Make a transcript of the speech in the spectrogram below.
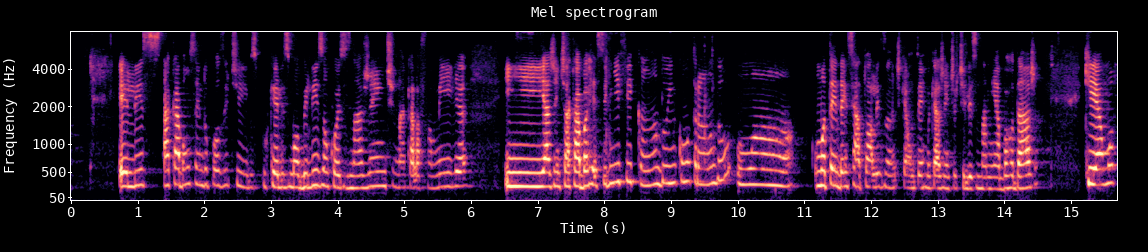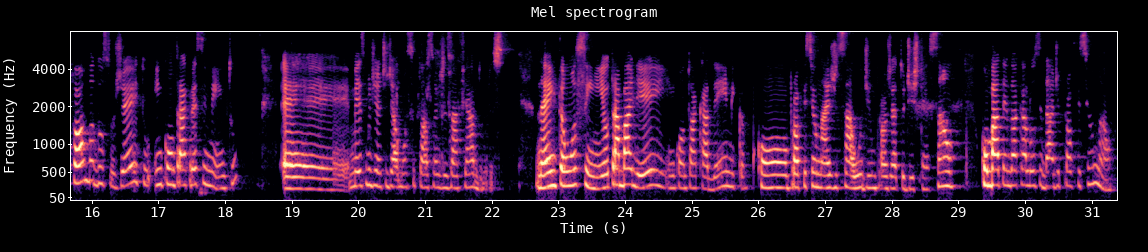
eles acabam sendo positivos, porque eles mobilizam coisas na gente, naquela família, e a gente acaba ressignificando, encontrando uma, uma tendência atualizante, que é um termo que a gente utiliza na minha abordagem, que é uma forma do sujeito encontrar crescimento, é, mesmo diante de algumas situações desafiadoras. Né? Então, assim, eu trabalhei enquanto acadêmica com profissionais de saúde em um projeto de extensão, combatendo a calosidade profissional,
